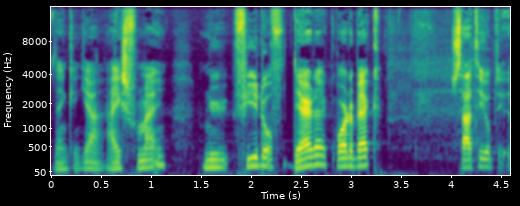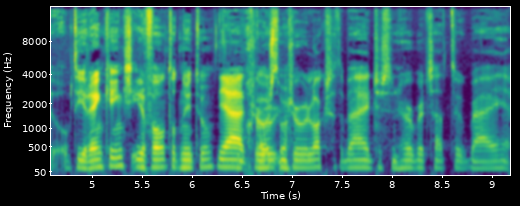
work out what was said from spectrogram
denk ik, ja, hij is voor mij nu vierde of derde quarterback. Staat hij op die, op die rankings, in ieder geval tot nu toe? Ja, Drew, Drew Lock staat erbij, Justin Herbert staat natuurlijk bij.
